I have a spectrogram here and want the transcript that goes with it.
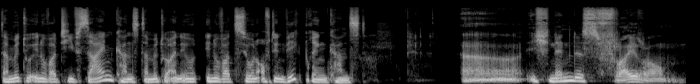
damit du innovativ sein kannst, damit du eine Innovation auf den Weg bringen kannst? Äh, ich nenne das Freiraum.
